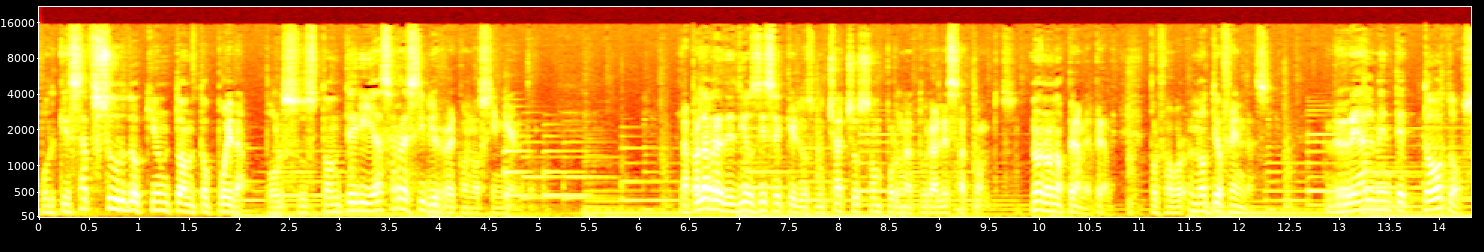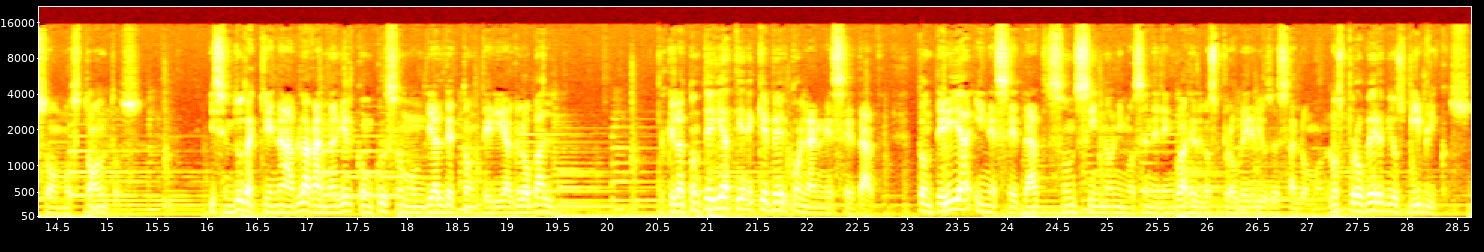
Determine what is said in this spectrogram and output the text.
Porque es absurdo que un tonto pueda, por sus tonterías, recibir reconocimiento. La palabra de Dios dice que los muchachos son por naturaleza tontos. No, no, no, espérame, espérame. Por favor, no te ofendas. Realmente todos somos tontos. Y sin duda quien habla ganaría el concurso mundial de tontería global. Porque la tontería tiene que ver con la necedad. Tontería y necedad son sinónimos en el lenguaje de los proverbios de Salomón, los proverbios bíblicos.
